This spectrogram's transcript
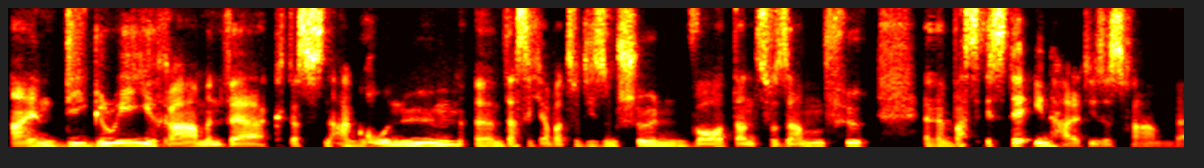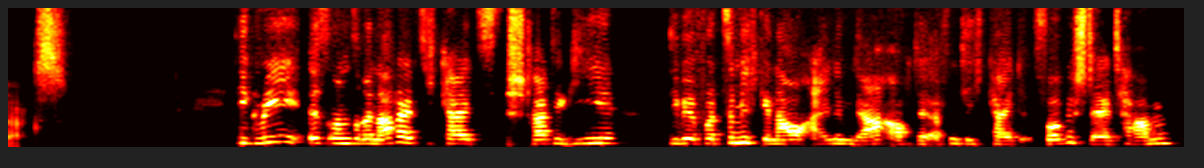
ein Degree-Rahmenwerk. Das ist ein Agronym, äh, das sich aber zu diesem schönen Wort dann zusammenfügt. Äh, was ist der Inhalt dieses Rahmenwerks? Degree ist unsere Nachhaltigkeitsstrategie, die wir vor ziemlich genau einem Jahr auch der Öffentlichkeit vorgestellt haben.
